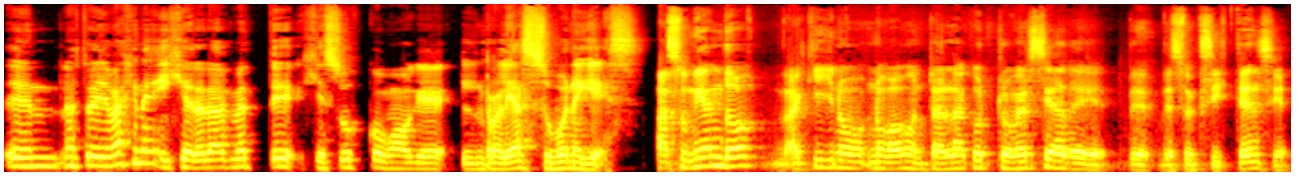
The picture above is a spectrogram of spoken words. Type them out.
en nuestras imágenes y generalmente Jesús como que en realidad se supone que es. Asumiendo, aquí no, no vamos a entrar en la controversia de, de, de su existencia,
